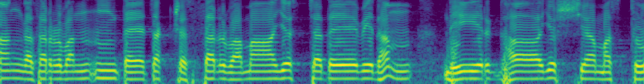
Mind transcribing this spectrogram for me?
सर्वाङ्गसर्वन्ते चक्षुः सर्वमायुश्च ते विधं दीर्घायुष्यमस्तु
